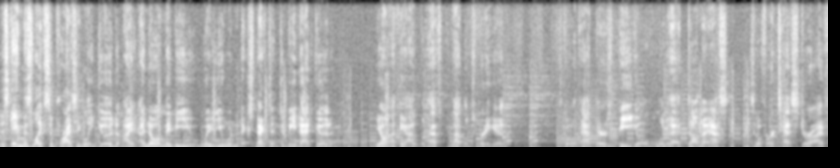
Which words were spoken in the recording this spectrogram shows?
This game is, like, surprisingly good. I, I know it maybe you, maybe you wouldn't expect it to be that good. You know, I think I, that's, that looks pretty good. Let's go with that. There's Beagle. Look at that dumbass. Let's go for a test drive.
